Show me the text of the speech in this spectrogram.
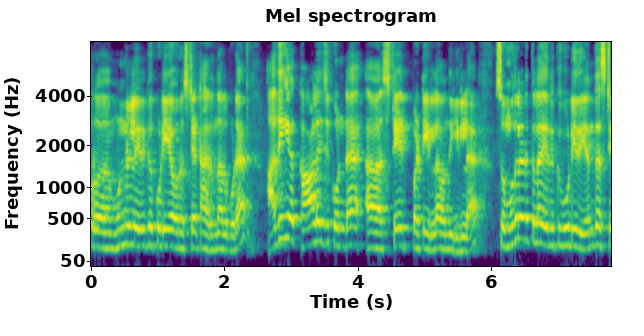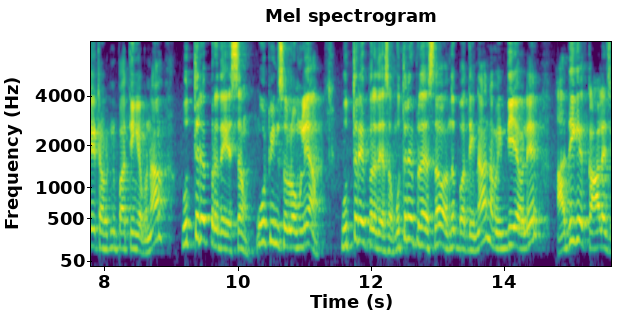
ஒரு முன்னிலை இருக்கக்கூடிய ஒரு ஸ்டேட்டாக இருந்தாலும் கூட அதிக காலேஜ் கொண்ட ஸ்டேட் பட்டியலில் வந்து இல்லை. ஸோ முதலிடத்தில் இருக்கக்கூடியது எந்த ஸ்டேட் அப்படின்னு பார்த்தீங்க அப்படின்னா உத்தரப்பிரதேசம். ஊபின்னு சொல்லுவோம் இல்லையா? உத்தரப்பிரதேசம். உத்தரப்பிரதேசம் வந்து பார்த்திங்கன்னா நம்ம இந்தியாவிலே அதிக காலேஜ்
